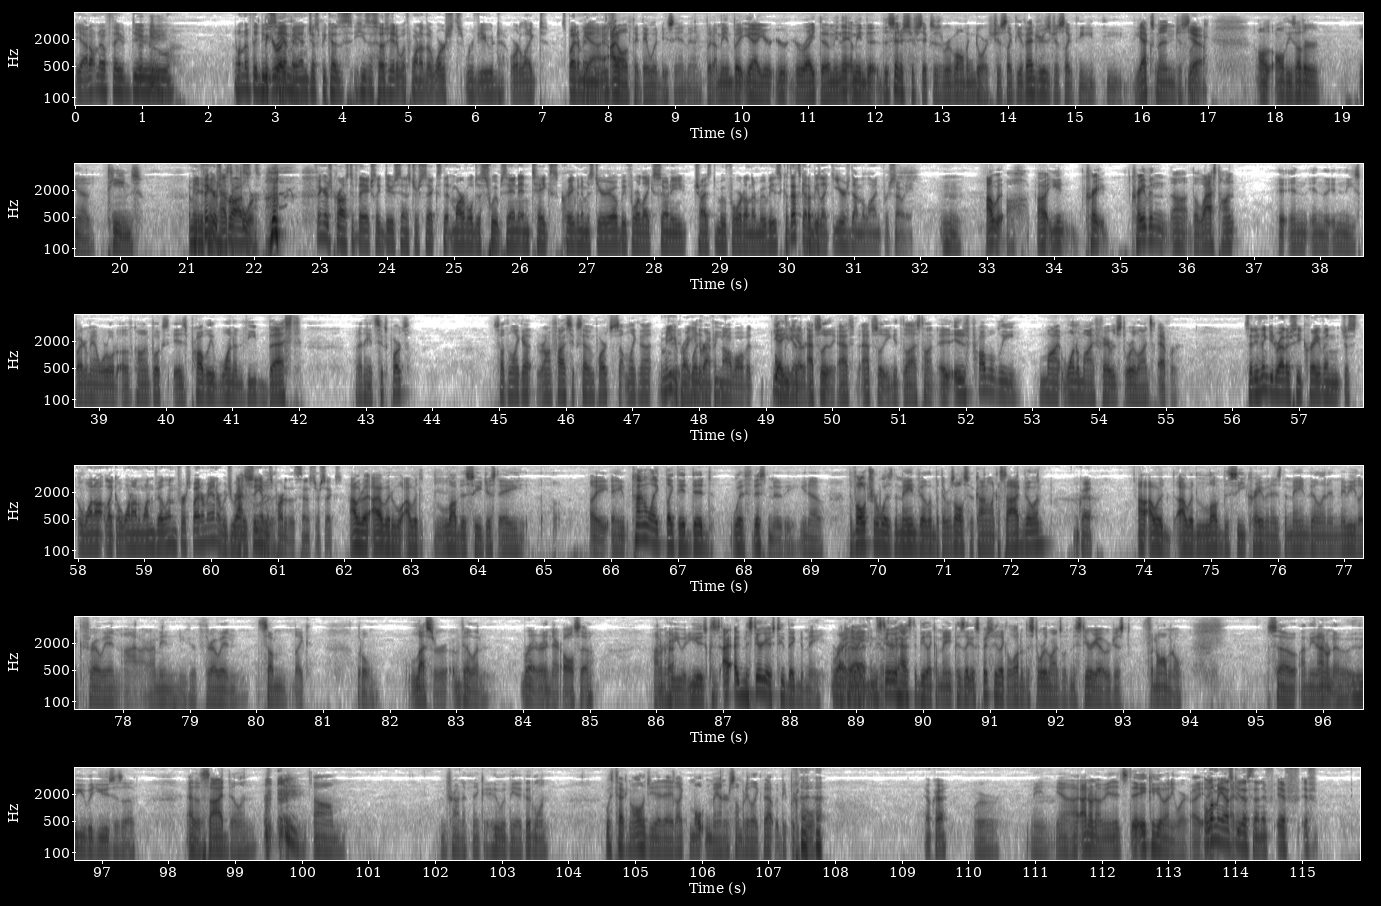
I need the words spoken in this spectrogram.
Yeah, I don't know if they do. I don't know if they do you're right Sandman just because he's associated with one of the worst reviewed or liked Spider-Man yeah, movies. I don't think they would do Sandman, but I mean, but yeah, you're you're you're right though. I mean, they, I mean, the the Sinister Six is revolving doors, just like the Avengers, just like the the, the X Men, just Yeah. like all all these other you know teams. I mean, fingers crossed. Four. Fingers crossed if they actually do Sinister Six that Marvel just swoops in and takes Kraven and Mysterio before like Sony tries to move forward on their movies because that's got to be Mm-hmm. like years down the line for Sony. I would, oh, uh, you Cra- Kraven, uh, the Last Hunt in in the in the Spider-Man world of comic books is probably one of the best. I think it's six parts, something like that, around five, six, seven parts, something like that. I mean, you could probably One get a graphic novel of it. Yeah, you altogether. can absolutely, Ab- absolutely. You get the Last Hunt. It, it is probably my one of my favorite storylines ever. So, do you think you'd rather see Kraven just one on like a one-on-one villain for Spider-Man, or would you rather see him as part of the Sinister Six? I would, I would, I would love to see just a, a, a kind of like like they did with this movie. You know, the Vulture was the main villain, but there was also kind of like a side villain. Okay. I, I would, I would love to see Kraven as the main villain, and maybe like throw in. I, don't know, I mean, you could throw in some like little lesser villain Right. Right. in there also. I don't know who you would use because I, I, Mysterio is too big to me. Right, yeah, I I- think so, Mysterio too. has to be like a main because like especially like a lot of the storylines with Mysterio are just phenomenal. So I mean I don't know who you would use as a as a side villain. um, I'm trying to think of who would be a good one. With technology today, like Molten Man or somebody like that would be pretty cool. Okay. or, I mean, yeah, I, I don't know. I mean, it's it could go anywhere. I, Well, I- let me ask you this then: if if if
